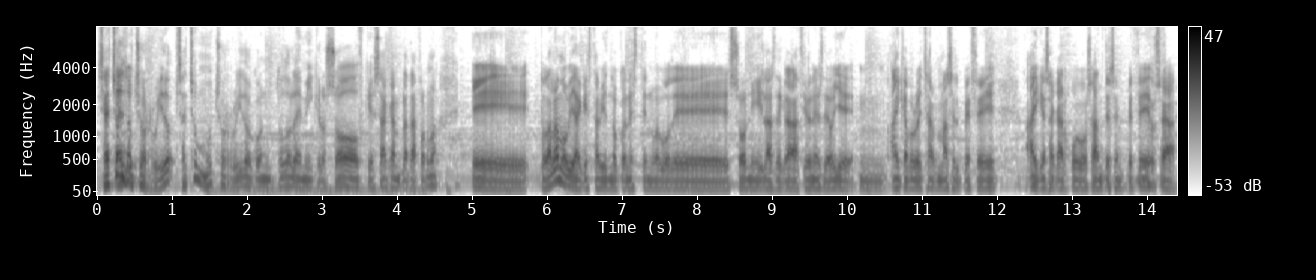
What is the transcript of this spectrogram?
Se ha hecho ¿Sabes lo- mucho ruido, se ha hecho mucho ruido con todo lo de Microsoft que saca en plataforma. Eh, toda la movida que está viendo con este nuevo de Sony, las declaraciones de oye, mm, hay que aprovechar más el PC, hay que sacar juegos antes en PC. O sea,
